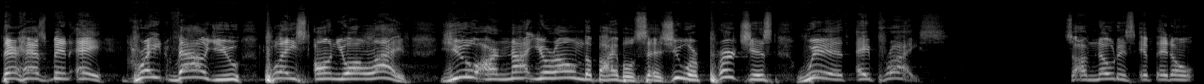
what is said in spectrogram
there has been a great value placed on your life. You are not your own, the Bible says. You were purchased with a price. So I've noticed if they don't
